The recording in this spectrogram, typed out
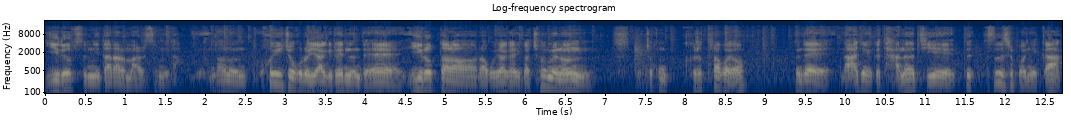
일 없습니다라는 말을 씁니다. 나는 호의적으로 이야기를 했는데 일 없다라고 이야기하니까 처음에는 조금 그렇더라고요. 근데 나중에 그 단어 뒤에 뜻, 을 보니까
